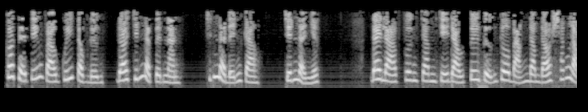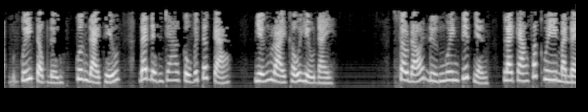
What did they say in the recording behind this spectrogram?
Có thể tiến vào quý tộc đường, đó chính là tình ảnh, chính là đỉnh cao, chính là nhất. Đây là phương châm chỉ đạo tư tưởng cơ bản năm đó sáng lập quý tộc đường, quân đại thiếu, đã định ra cùng với tất cả những loại khẩu hiệu này. Sau đó đường nguyên tiếp nhận, lại càng phát huy mạnh mẽ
